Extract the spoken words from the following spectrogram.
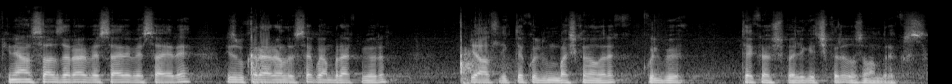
finansal zarar vesaire vesaire. Biz bu kararı alırsak ben bırakmıyorum. Bir alt ligde kulübün başkanı olarak kulübü tekrar Süper Lig'e çıkarır o zaman bırakırız.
